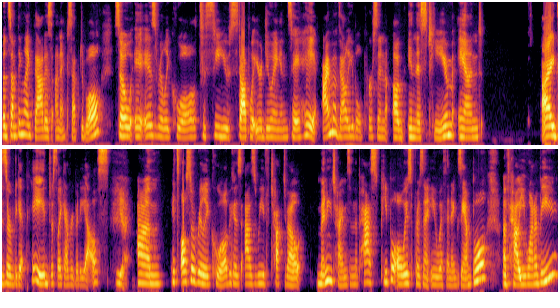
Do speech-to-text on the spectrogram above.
But something like that is unacceptable. So it is really cool to see you stop what you're doing and say, "Hey, I'm a valuable person of in this team and I deserve to get paid just like everybody else." yeah. Um, it's also really cool because as we've talked about many times in the past, people always present you with an example of how you want to be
